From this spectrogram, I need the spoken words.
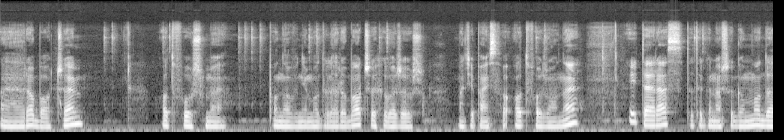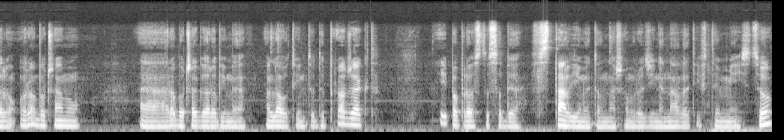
e, roboczym. Otwórzmy ponownie model roboczy, chyba że już macie Państwo otworzony. I teraz do tego naszego modelu roboczemu, e, roboczego robimy load into the project i po prostu sobie wstawimy tą naszą rodzinę nawet i w tym miejscu.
